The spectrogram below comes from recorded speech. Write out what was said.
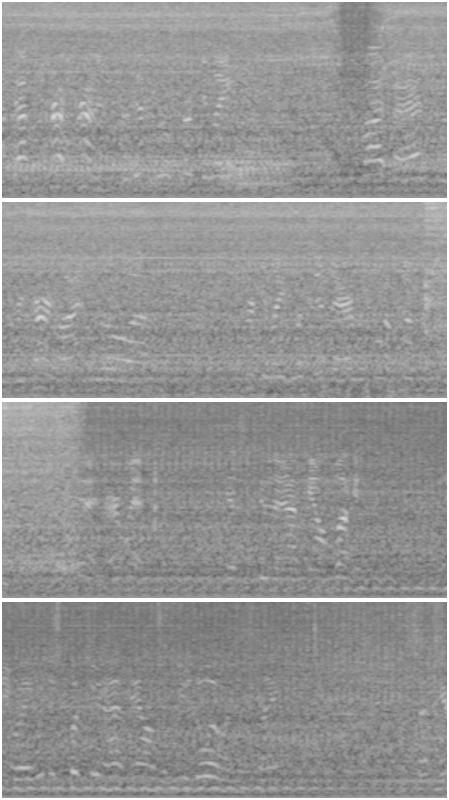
I've got the truck running, so this will circulate the bypass or the return line will uh, circulate what's in there before I'm dumping in. Okay, there it went. That's a two and a half gallon bucket. Anyway, we just put two and a half gallons of used oil in this thing. It's sitting here.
